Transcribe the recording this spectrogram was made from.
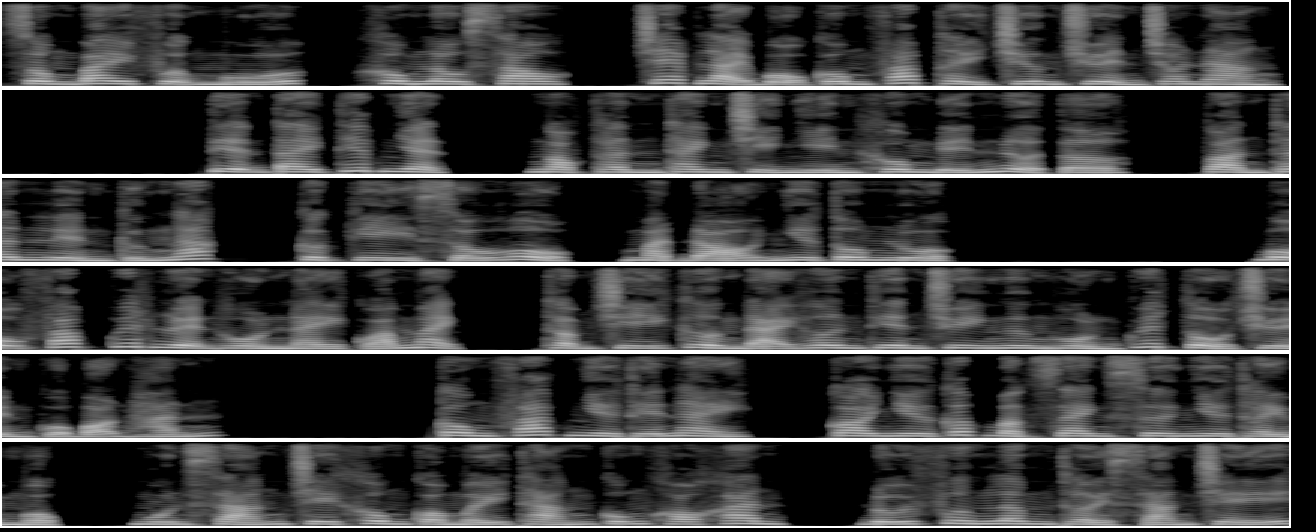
rồng bay phượng múa, không lâu sau, chép lại bộ công pháp thầy trương truyền cho nàng. Tiện tay tiếp nhận, Ngọc Thần Thanh chỉ nhìn không đến nửa tờ, toàn thân liền cứng ngắc, cực kỳ xấu hổ, mặt đỏ như tôm luộc. Bộ pháp quyết luyện hồn này quá mạnh, thậm chí cường đại hơn thiên truy ngưng hồn quyết tổ truyền của bọn hắn. Công pháp như thế này, coi như cấp bậc danh sư như thầy Mộc, muốn sáng chế không có mấy tháng cũng khó khăn, đối phương lâm thời sáng chế,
